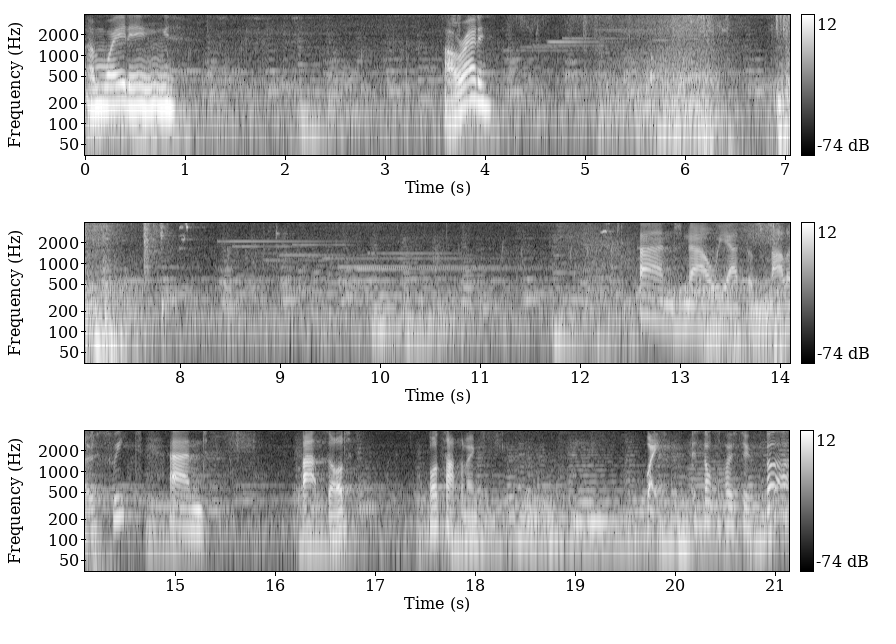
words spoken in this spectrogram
I'm waiting. Alrighty. And now we add the mallowsweet, and that's odd. What's happening? Wait, it's not supposed to. Ah!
